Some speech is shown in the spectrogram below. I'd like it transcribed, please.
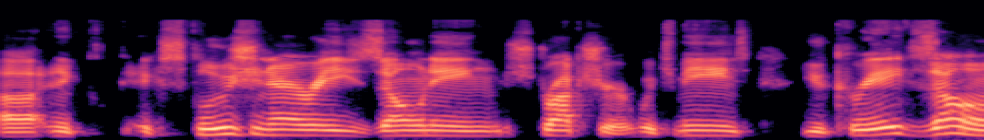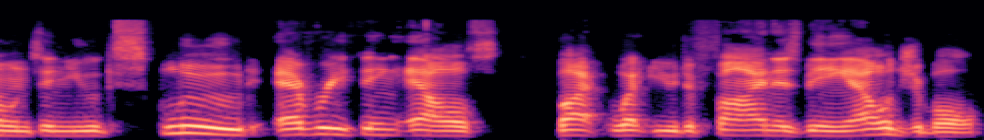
uh, an exclusionary zoning structure, which means you create zones and you exclude everything else but what you define as being eligible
